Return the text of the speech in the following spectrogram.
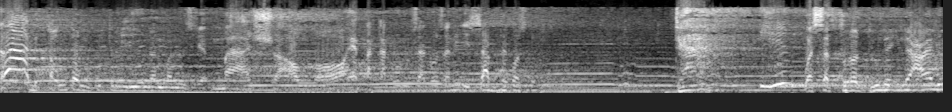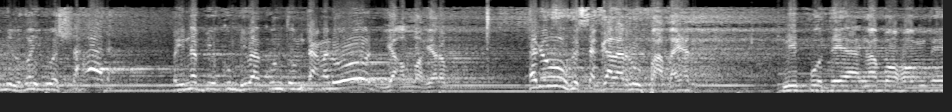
dah ditonton ku triliunan manusia Masya Allah kan urusan-urusan ini teh kos dah iya wasaturaduna ila alimil ghaibi wasyahadah Nabi ya Allah ya Aduh segala rupa bayar niput ngabohong de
